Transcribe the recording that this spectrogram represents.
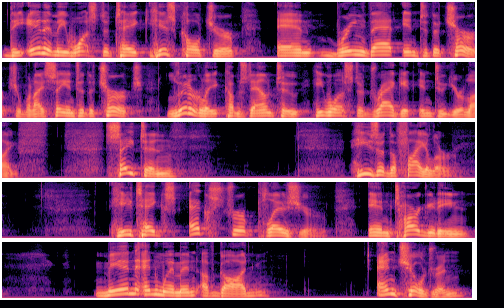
the enemy wants to take his culture and bring that into the church. And when I say into the church, literally it comes down to he wants to drag it into your life. Satan, he's a defiler. He takes extra pleasure in targeting men and women of God and children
